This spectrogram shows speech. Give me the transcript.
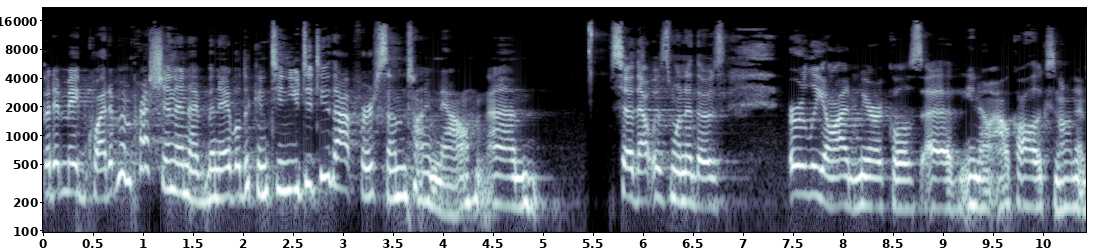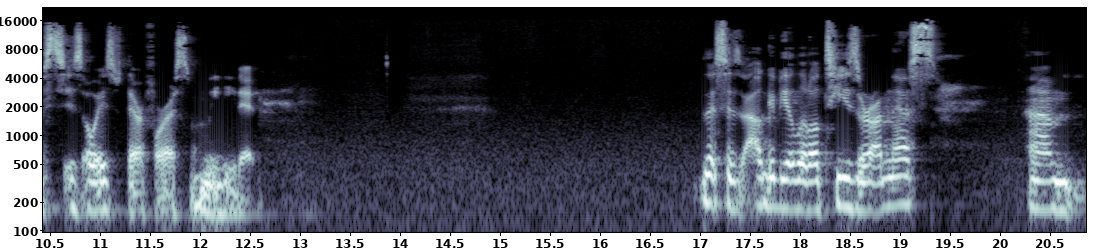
but it made quite an impression, and I've been able to continue to do that for some time now. Um, so that was one of those early on miracles of, you know, Alcoholics Anonymous is always there for us when we need it. This is, I'll give you a little teaser on this um,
